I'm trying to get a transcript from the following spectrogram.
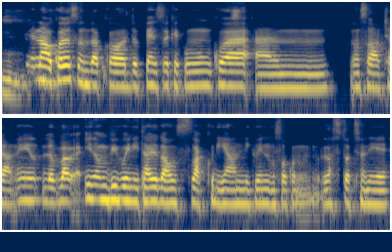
Mm. Eh, no, quello sono d'accordo. Penso che comunque, um, non so, cioè, io, io, non vivo in Italia da un sacco di anni, quindi non so con la situazione,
